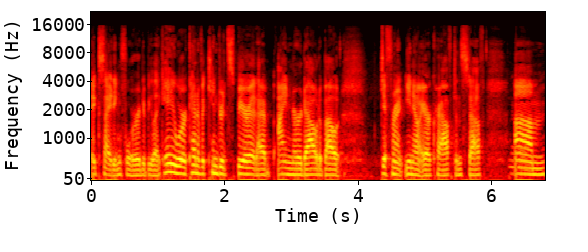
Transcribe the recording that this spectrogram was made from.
exciting for her to be like, hey, we're kind of a kindred spirit. I, I nerd out about different, you know, aircraft and stuff. Yeah. Um,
